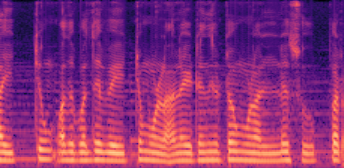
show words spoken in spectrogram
ഹൈറ്റും അതുപോലത്തെ വെയിറ്റുമുള്ള നല്ല ഇടനീട്ടവുമുള്ള നല്ല സൂപ്പർ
